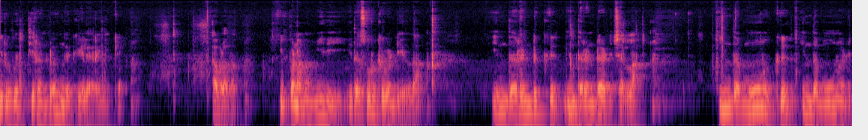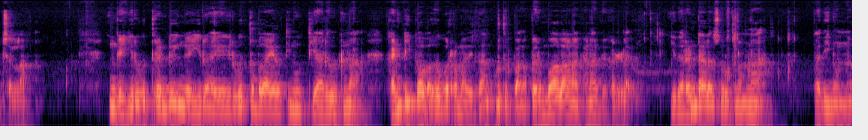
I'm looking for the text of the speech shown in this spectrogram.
இருபத்தி ரெண்டும் இங்கே கீழே இறங்கிக்கும். அவ்வளோதான் இப்போ நம்ம மீதி இதை சுருக்க வேண்டியது தான் இந்த ரெண்டுக்கு இந்த ரெண்டு அடிச்சிடலாம். இந்த மூணுக்கு இந்த மூணு அடிச்சிடலாம். இங்கே இருபத்தி ரெண்டு இங்கே இரு இருபத்தொம்பதாயிரத்தி நூற்றி அறுபதுக்குன்னா கண்டிப்பாக வகுப்படுற மாதிரி தான் கொடுத்துருப்பாங்க பெரும்பாலான கணக்குகளில். இதை ரெண்டால் சுருக்கணும்னா பதினொன்று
